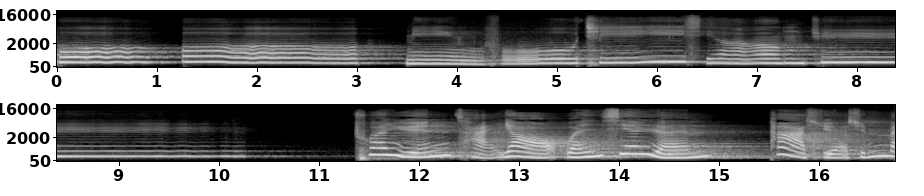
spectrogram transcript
过，名夫妻相聚。穿云采药闻，雪寻梅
